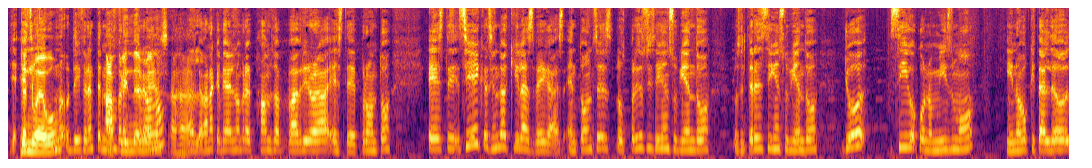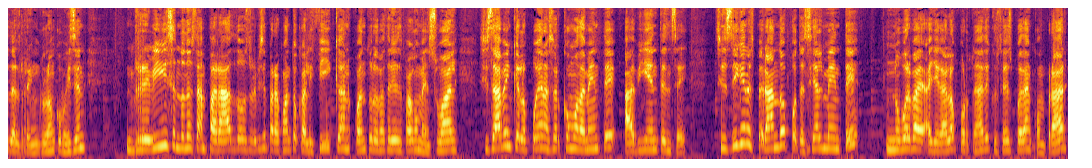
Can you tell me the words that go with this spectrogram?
de nuevo. diferente nombre, a fin de mes, Le van a cambiar el nombre al Palms, va a abrir ahora este, pronto. Este, sigue creciendo aquí Las Vegas. Entonces, los precios sí siguen subiendo, los intereses siguen subiendo. Yo sigo con lo mismo y no voy a quitar el dedo del renglón, como dicen. Revisen dónde están parados, revisen para cuánto califican, cuánto les va a salir de pago mensual. Si saben que lo pueden hacer cómodamente, aviéntense. Si siguen esperando, potencialmente no vuelva a llegar la oportunidad de que ustedes puedan comprar.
